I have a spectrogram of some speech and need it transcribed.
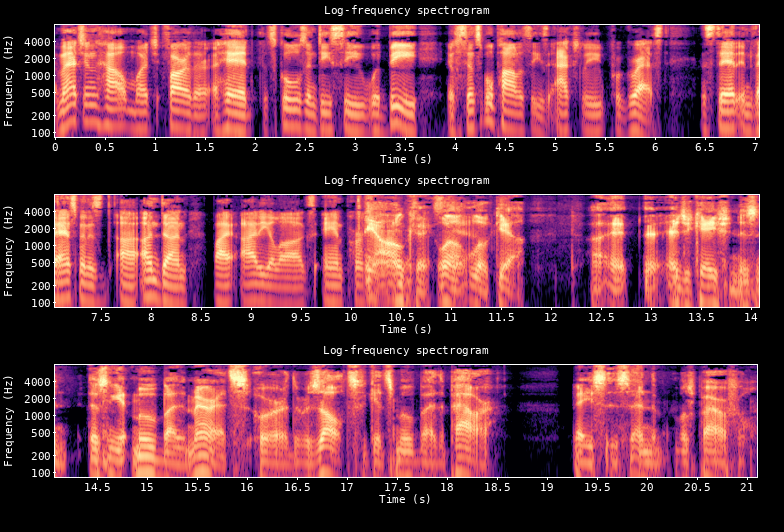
Imagine how much farther ahead the schools in DC would be if sensible policies actually progressed. Instead, advancement is uh, undone by ideologues and personal. Yeah. Okay. interests. Well, Yeah. look. Yeah. Uh, education isn't doesn't get moved by the merits or the results. It gets moved by the power bases, and the most powerful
